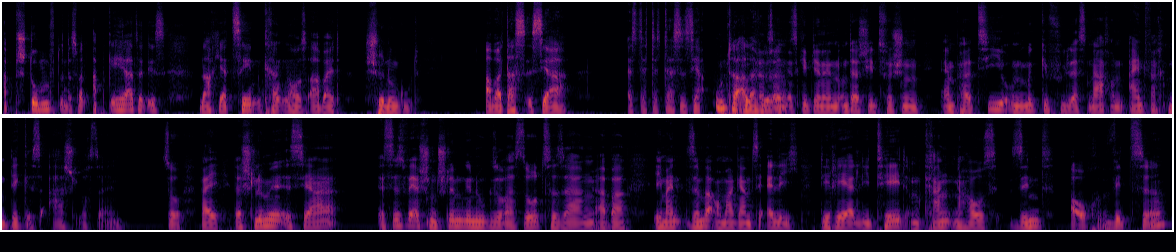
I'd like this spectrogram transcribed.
abstumpft und dass man abgehärtet ist nach Jahrzehnten Krankenhausarbeit, schön und gut. Aber das ist ja, das, das, das ist ja unter aller Höhe. Sagen, es gibt ja einen Unterschied zwischen Empathie und Mitgefühl erst nach und einfach ein dickes Arschloch sein. So, weil das Schlimme ist ja, es wäre schon schlimm genug, sowas so zu sagen, aber ich meine, sind wir auch mal ganz ehrlich, die Realität im Krankenhaus sind auch Witze,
